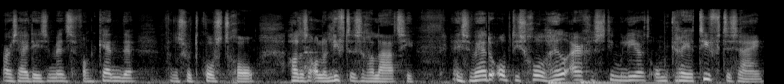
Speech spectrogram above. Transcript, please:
waar zij deze mensen van kenden... van een soort kostschool, hadden ze al een liefdesrelatie. En ze werden op die school heel erg gestimuleerd om creatief te zijn.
